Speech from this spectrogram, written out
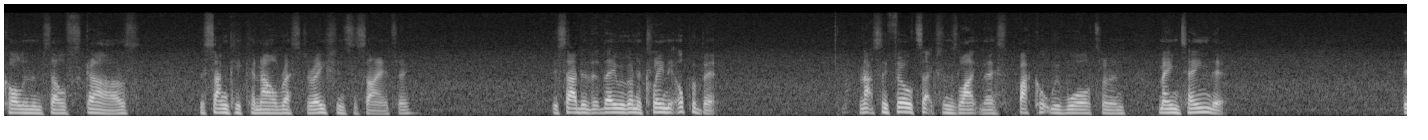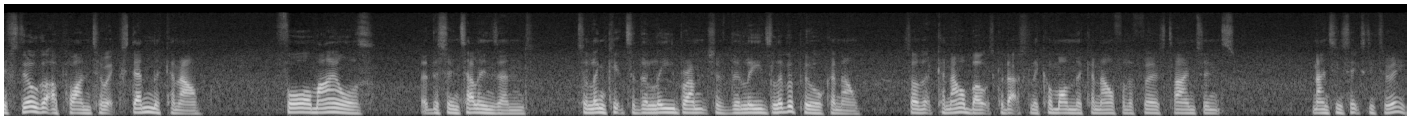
calling themselves SCARS, the Sankey Canal Restoration Society, decided that they were going to clean it up a bit and actually filled sections like this back up with water and maintained it. They've still got a plan to extend the canal four miles at the St Helens end to link it to the Leigh branch of the Leeds Liverpool Canal so that canal boats could actually come on the canal for the first time since 1963.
